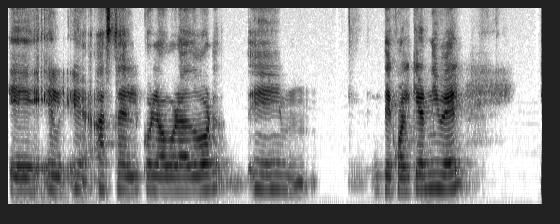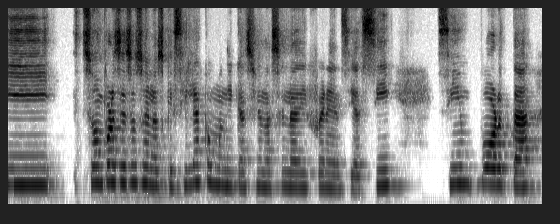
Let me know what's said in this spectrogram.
eh, el, eh, hasta el colaborador em, de cualquier nivel. Y son procesos en los que sí la comunicación hace la diferencia, sí, sí importa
